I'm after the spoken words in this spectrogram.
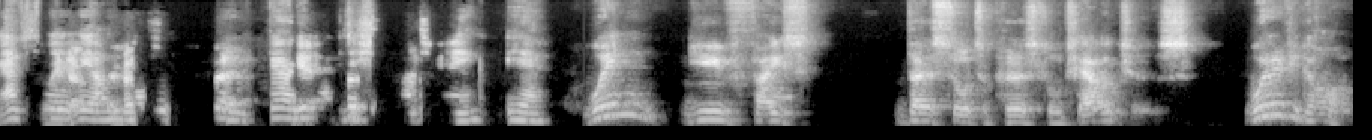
absolutely. I'm very yeah, yeah. When you face those sorts of personal challenges, where have you gone?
